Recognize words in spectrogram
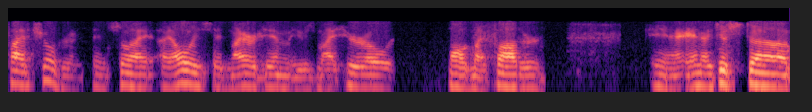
five children, and so I, I always admired him. He was my hero, followed my father, and, and I just uh,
